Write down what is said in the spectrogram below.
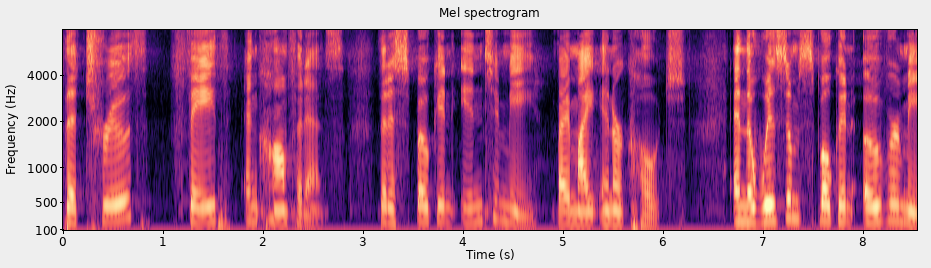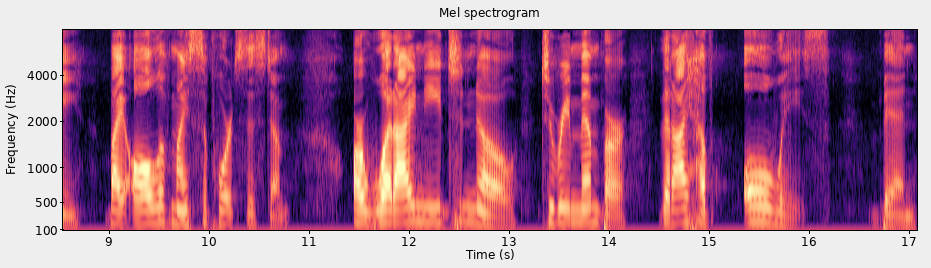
The truth, faith, and confidence that is spoken into me by my inner coach, and the wisdom spoken over me by all of my support system are what I need to know to remember that I have always been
